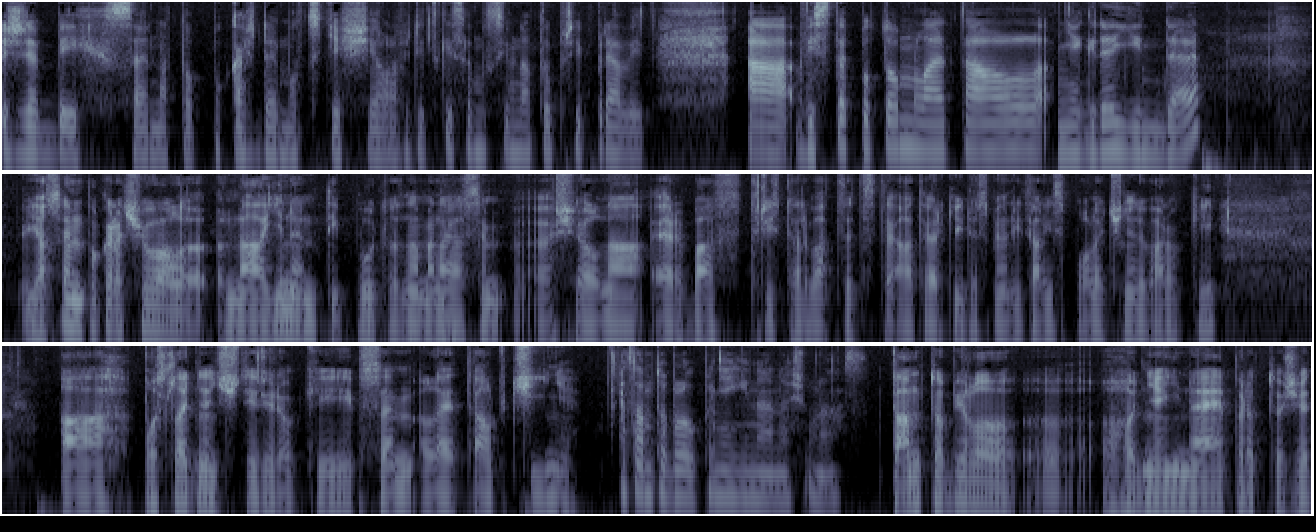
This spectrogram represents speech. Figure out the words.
že bych se na to po každé moc těšila. Vždycky se musím na to připravit. A vy jste potom létal někde jinde? Já jsem pokračoval na jiném typu, to znamená, já jsem šel na Airbus 320 z té ATR, kde jsme lítali společně dva roky. A poslední čtyři roky jsem létal v Číně. A tam to bylo úplně jiné než u nás? Tam to bylo eh, hodně jiné, protože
